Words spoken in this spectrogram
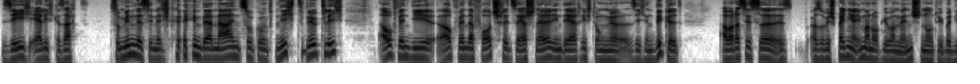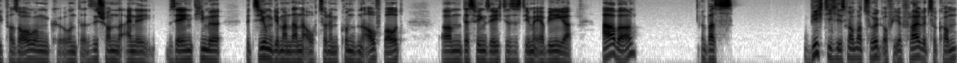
sehe ich ehrlich gesagt zumindest in der, in der nahen Zukunft nicht wirklich, auch wenn die, auch wenn der Fortschritt sehr schnell in der Richtung äh, sich entwickelt. Aber das ist, äh, ist, also wir sprechen ja immer noch über Menschen und über die Versorgung und es ist schon eine sehr intime Beziehung, die man dann auch zu einem Kunden aufbaut. Ähm, deswegen sehe ich dieses Thema eher weniger. Aber was wichtig ist, nochmal zurück auf Ihre Frage zu kommen,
